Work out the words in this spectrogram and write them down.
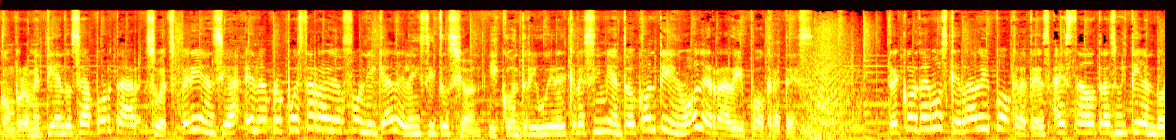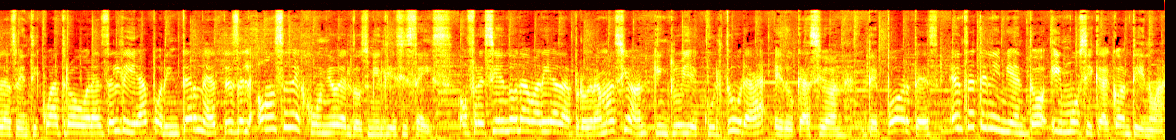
comprometiéndose a aportar su experiencia en la propuesta radiofónica de la institución y contribuir al crecimiento continuo de Radio Hipócrates. Recordemos que Radio Hipócrates ha estado transmitiendo las 24 horas del día por internet desde el 11 de junio del 2016, ofreciendo una variada programación que incluye cultura, educación, deportes, entretenimiento y música continua.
